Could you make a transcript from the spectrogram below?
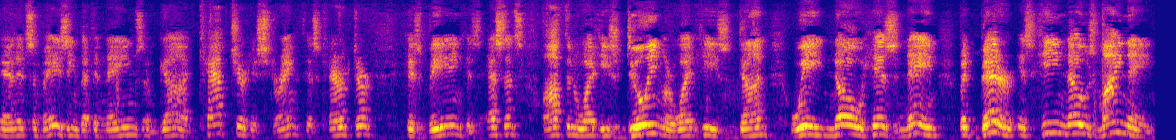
And it's amazing that the names of God capture his strength, his character, his being, his essence, often what he's doing or what he's done. We know his name, but better is he knows my name.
